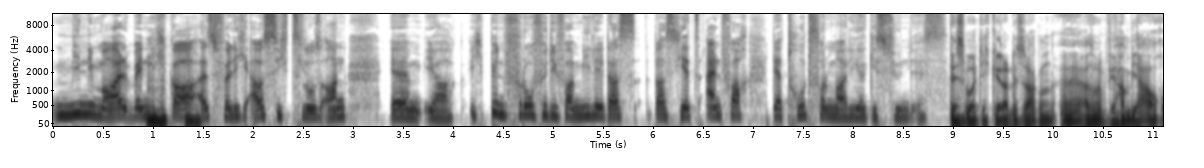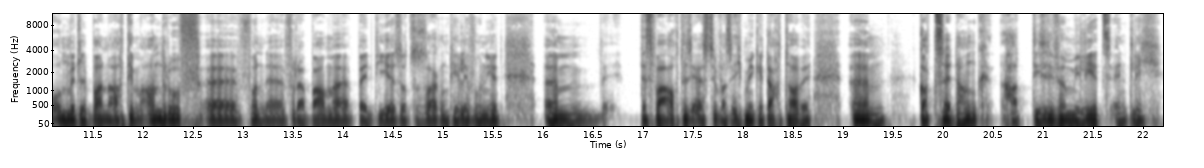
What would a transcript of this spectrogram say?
minimal, wenn nicht mhm. gar mhm. als völlig aussichtslos an. Ähm, ja, ich bin froh für die Familie, dass, dass jetzt einfach der Tod von Marie Maria gesünd ist. Das wollte ich gerade sagen. Äh, also wir haben ja auch unmittelbar nach dem Anruf äh, von der Frau Baumer bei dir sozusagen telefoniert. Ähm, das war auch das Erste, was ich mir gedacht habe. Ähm, Gott sei Dank hat diese Familie jetzt endlich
